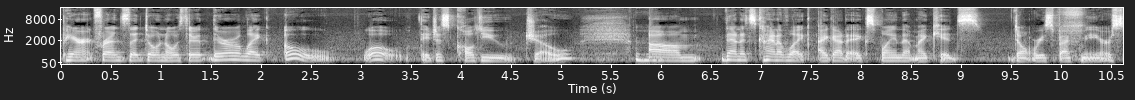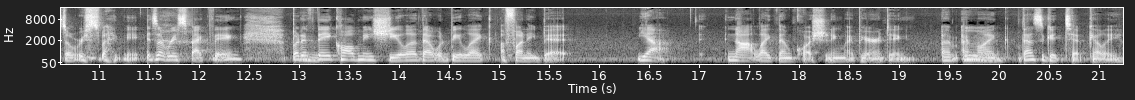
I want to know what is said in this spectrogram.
parent friends that don't know us, they're, they're like, oh, whoa, they just called you Joe. Mm-hmm. Um, then it's kind of like I got to explain that my kids don't respect me or still respect me. It's a respect thing. But mm-hmm. if they called me Sheila, that would be like a funny bit. Yeah. Not like them questioning my parenting. I'm, I'm mm. like, that's a good tip, Kelly.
